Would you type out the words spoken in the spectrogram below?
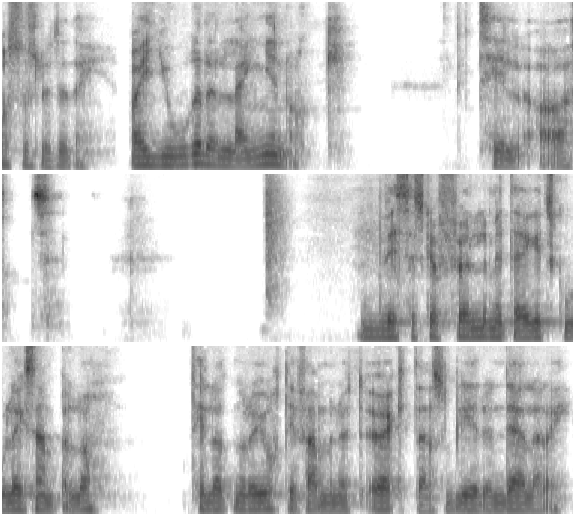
og så sluttet jeg. Og jeg gjorde det lenge nok til at Hvis jeg skal følge mitt eget skoleeksempel, da, til at når du har gjort det i fem minutter, øk det, så blir det en del av deg.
